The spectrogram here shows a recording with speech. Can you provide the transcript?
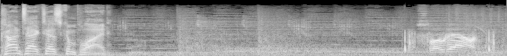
Contact has complied. Slow down.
